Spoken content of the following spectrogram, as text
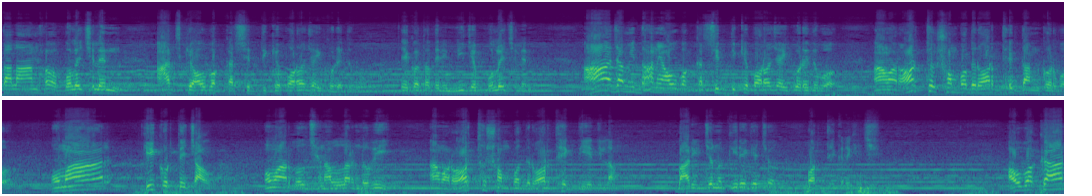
তালাহ বলেছিলেন, আজকে অবাক্কার সিদ্দিকে পরাজয় করে দেব। কথা তিনি নিজে বলেছিলেন। আজ আমি দানে অবাক্কার সিদ্দিকে পরাজয় করে দেব। আমার অর্থ সম্পদের অর্ধেক দান করব। ওমার, কি করতে চাও? ওমার বলছেন, আল্লাহর নবী, আমার অর্থ সম্পদের অর্ধেক দিয়ে দিলাম। বাড়ির জন্য কি রেখেছ? অর্ধেক রেখেছি। আউবাকার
